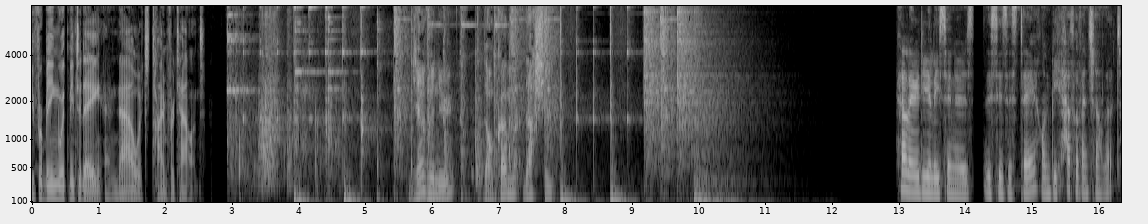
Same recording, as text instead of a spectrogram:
you for being with me today, and now it's time for talent. Bienvenue dans Comme d'Archi. Hello, dear listeners. This is Esther on behalf of Anne Charlotte.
